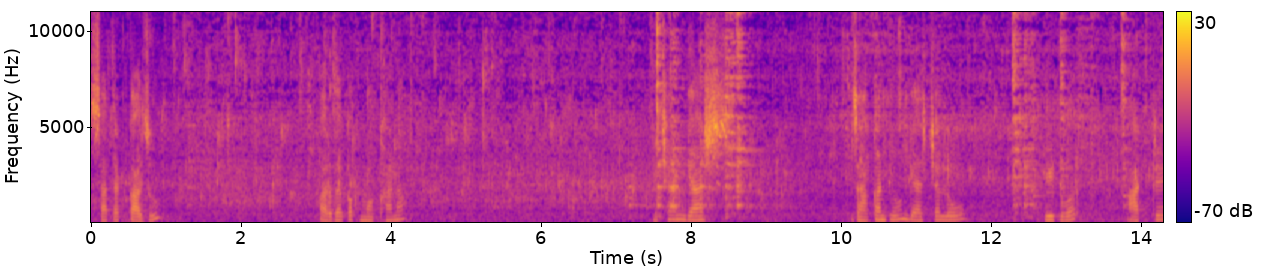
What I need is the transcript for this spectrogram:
सात आठ काजू अर्धा कप मखाना हे छान गॅस झाकण ठेवून गॅसच्या लो हीटवर आठ ते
